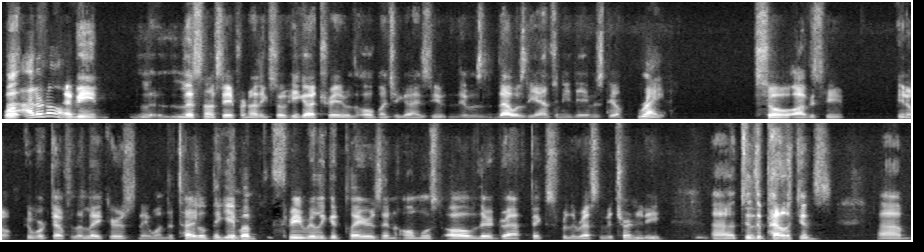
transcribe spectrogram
Well, I, I don't know. I mean, let's not say for nothing. So he got traded with a whole bunch of guys. It was that was the Anthony Davis deal. right. So obviously, you know, it worked out for the Lakers. They won the title. They gave up three really good players and almost all of their draft picks for the rest of eternity uh, to the Pelicans. Um,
